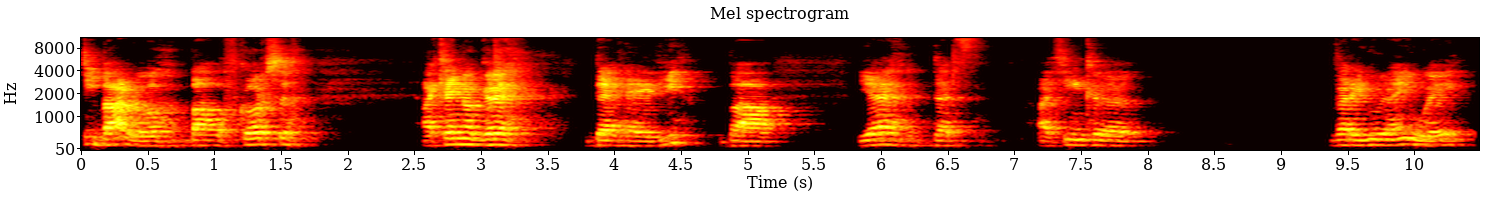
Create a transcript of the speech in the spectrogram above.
T-bar but of course I cannot get that heavy but yeah, that's, I think, uh, very good anyway.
